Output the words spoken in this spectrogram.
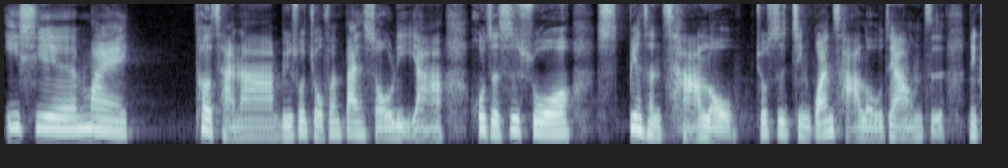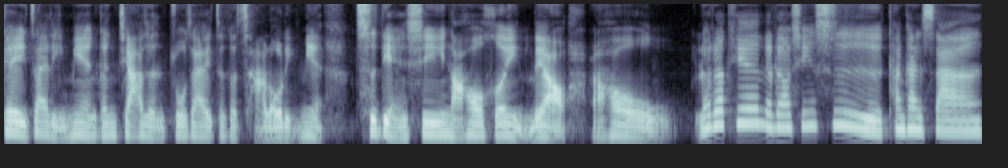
一些卖特产啊，比如说九份伴手礼呀，或者是说变成茶楼。就是景观茶楼这样子，你可以在里面跟家人坐在这个茶楼里面吃点心，然后喝饮料，然后聊聊天、聊聊心事，看看山、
